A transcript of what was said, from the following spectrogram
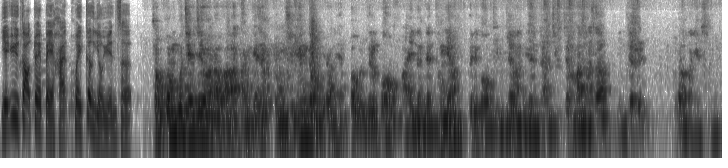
也预告对北韩会更有原则。조건부제재완화와단계적동시행동이란해법을들고바이든대통령그리고김정은위원장직접만나서문제를풀어가겠습니다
